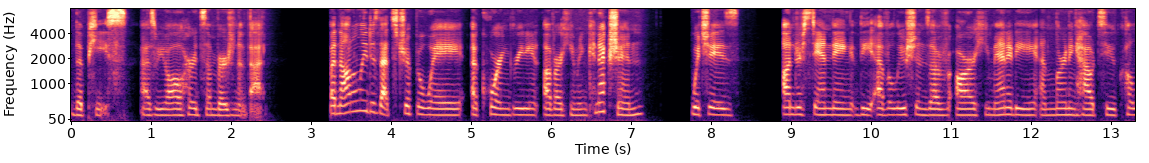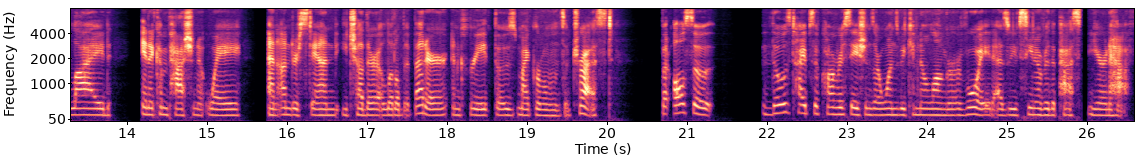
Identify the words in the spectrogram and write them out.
the peace, as we've all heard some version of that. But not only does that strip away a core ingredient of our human connection, which is understanding the evolutions of our humanity and learning how to collide in a compassionate way and understand each other a little bit better and create those micro moments of trust. But also, those types of conversations are ones we can no longer avoid, as we've seen over the past year and a half.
